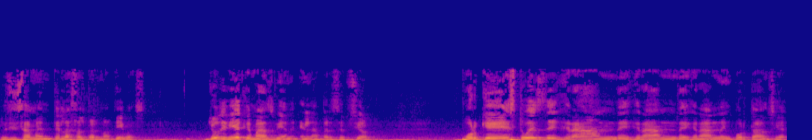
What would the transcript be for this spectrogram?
precisamente las alternativas. Yo diría que más bien en la percepción. Porque esto es de grande, grande, grande importancia,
